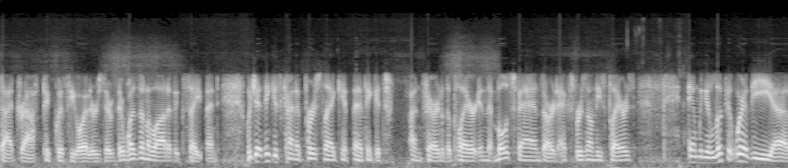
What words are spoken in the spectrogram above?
that draft pick with the Oilers. There, there wasn't a lot of excitement, which I think is kind of personally, I, can, I think it's unfair to the player in that most fans aren't experts on these players. And when you look at where the uh,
